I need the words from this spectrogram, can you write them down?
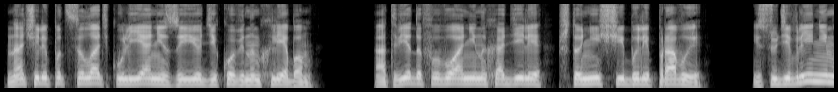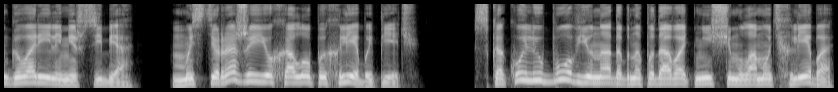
начали подсылать к Ульяне за ее диковинным хлебом. Отведав его, они находили, что нищие были правы, и с удивлением говорили меж себя, мастера же ее холопы хлебы печь. С какой любовью надобно подавать нищему ломоть хлеба,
